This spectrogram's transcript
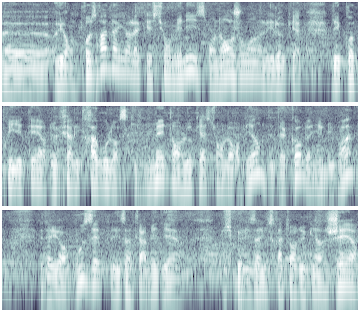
euh, et on posera d'ailleurs la question au ministre, on enjoint les, propriétaires de faire les travaux lorsqu'ils mettent en location leurs biens, vous êtes d'accord Daniel Dubrac? Et d'ailleurs vous êtes les intermédiaires, puisque les administrateurs de biens gèrent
